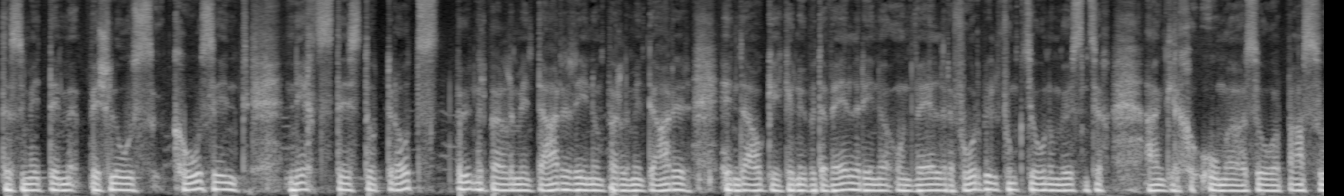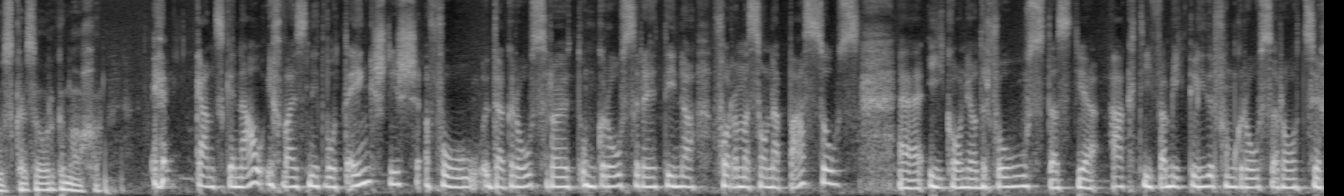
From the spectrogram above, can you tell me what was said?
dass Sie mit dem Beschluss gekommen sind. Nichtsdestotrotz, die Bündner Parlamentarierinnen und Parlamentarier haben auch gegenüber den Wählerinnen und Wählern eine Vorbildfunktion und müssen sich eigentlich um so einen Passus keine Sorgen machen. Ganz genau. Ich weiß nicht, wo die Ängste ist von den Grossräten und Grossrätinnen vor einem so einem Passus. Äh, ich gehe ja davon aus, dass die aktiven Mitglieder vom Grossen Rat sich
